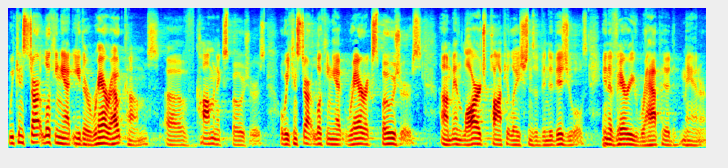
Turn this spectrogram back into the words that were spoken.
we can start looking at either rare outcomes of common exposures, or we can start looking at rare exposures um, in large populations of individuals in a very rapid manner.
